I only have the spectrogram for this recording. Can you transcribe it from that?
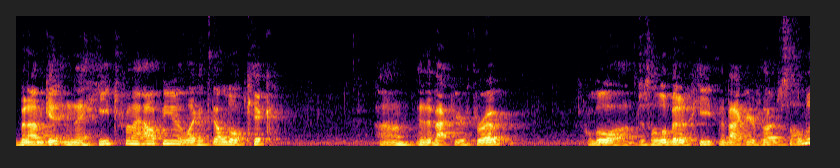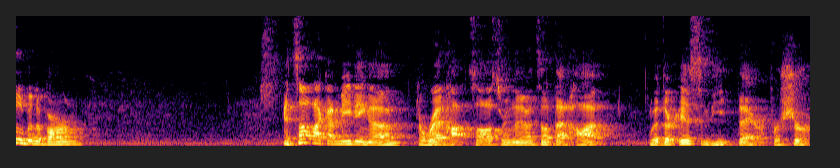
but I'm getting the heat from the jalapeno. Like it's got a little kick um, in the back of your throat. A little, uh, just a little bit of heat in the back of your throat, just a little bit of burn. It's not like I'm eating a, a red hot sauce or anything. It's not that hot, but there is some heat there for sure.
